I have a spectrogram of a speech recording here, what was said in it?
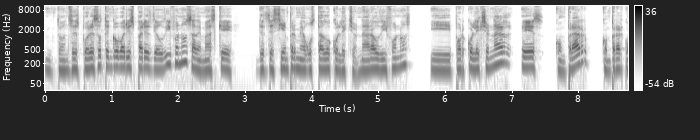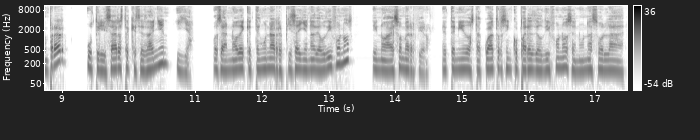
Entonces por eso tengo varios pares de audífonos, además que desde siempre me ha gustado coleccionar audífonos y por coleccionar es comprar, comprar, comprar, utilizar hasta que se dañen y ya. O sea, no de que tengo una repisa llena de audífonos, sino a eso me refiero. He tenido hasta cuatro o cinco pares de audífonos en una sola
